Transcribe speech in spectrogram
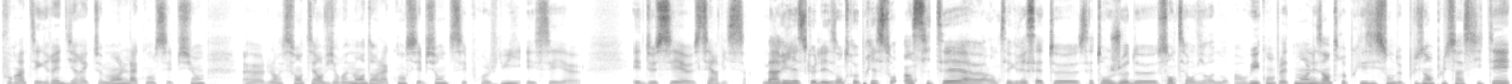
pour intégrer directement la conception, euh, la santé environnement dans la conception de ces produits et euh, et de ses euh, services. Marie, est-ce que les entreprises sont incitées à intégrer cette, euh, cet enjeu de santé-environnement oui, complètement. Les entreprises y sont de plus en plus incitées.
